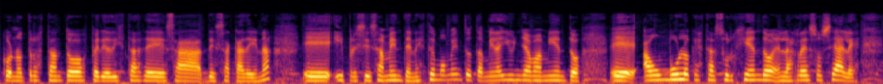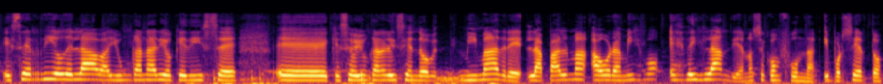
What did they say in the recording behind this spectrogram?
con otros tantos periodistas de esa, de esa cadena. Eh, y precisamente en este momento también hay un llamamiento eh, a un bulo que está surgiendo en las redes sociales. Ese río de lava y un canario que dice, eh, que se oye un canario diciendo, mi madre, La Palma ahora mismo es de Islandia, no se confundan. Y por cierto,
